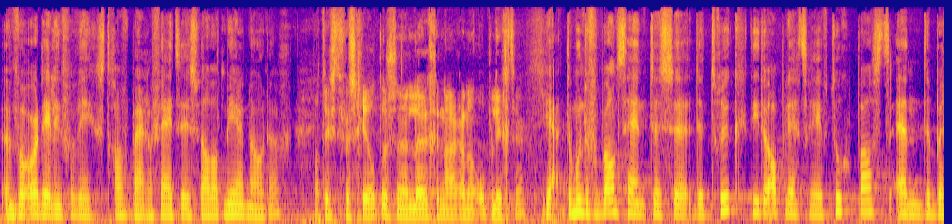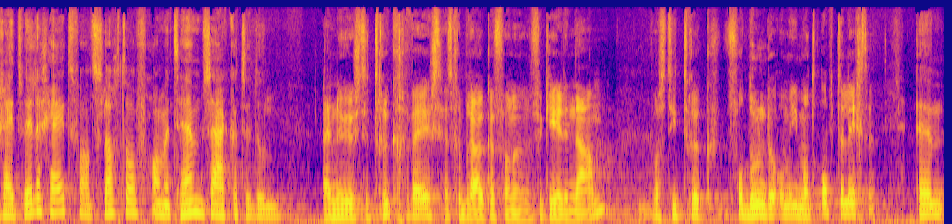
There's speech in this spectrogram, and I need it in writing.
een veroordeling vanwege strafbare feiten is wel wat meer nodig. Wat is het verschil tussen een leugenaar en een oplichter? Ja, er moet een verband zijn tussen de truc die de oplichter heeft toegepast... en de bereidwilligheid van het slachtoffer om met hem zaken te doen. En nu is de truc geweest het gebruiken van een verkeerde naam was die truc voldoende om iemand op te lichten? Um,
